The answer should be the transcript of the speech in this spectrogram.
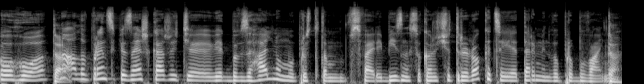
Ого, Так. ну але в принципі, знаєш, кажуть, е, якби в загальному, просто там в сфері бізнесу кажуть, що три роки це є термін випробування. Так.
